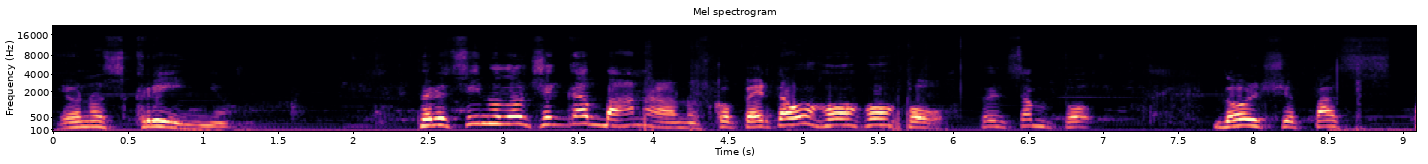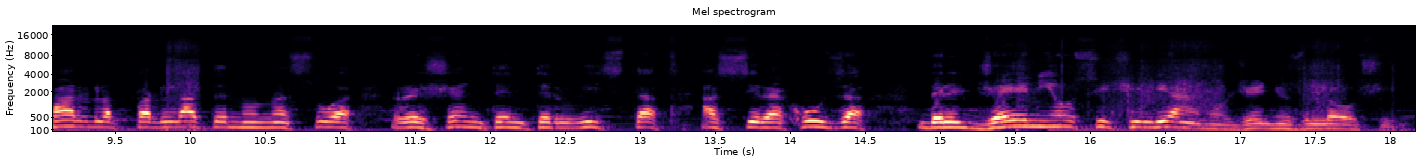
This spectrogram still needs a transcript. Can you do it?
È uno scrigno. Persino Dolce Gabbana l'hanno scoperta. Oh oh oh oh, pensa un po'. Dolce Paz parla, parlato in una sua recente intervista a Siracusa del genio siciliano, Genius Loci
